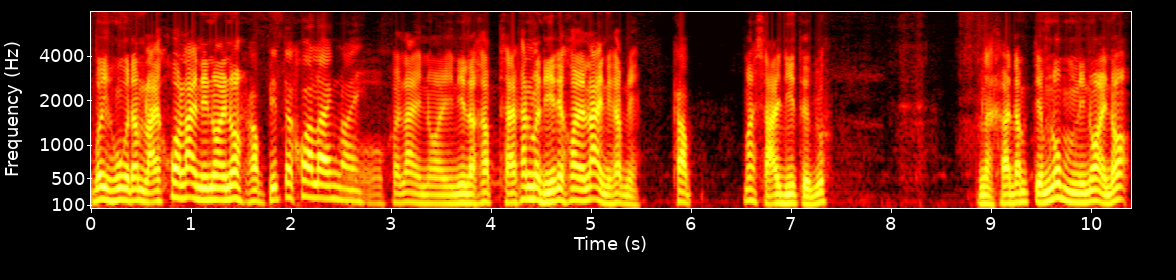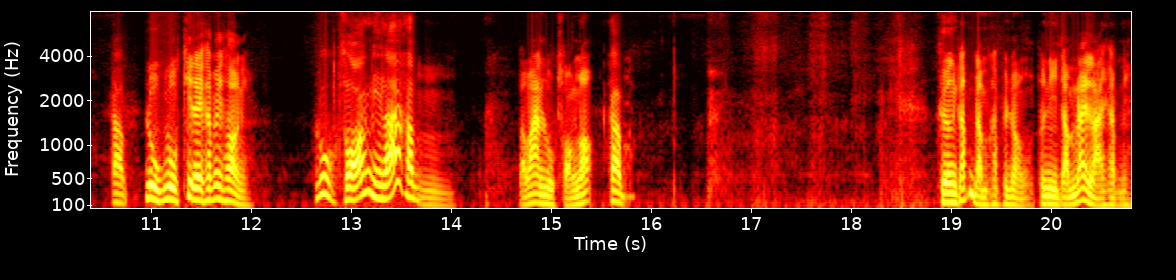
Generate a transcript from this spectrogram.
ใบหูกระดำหลายข้อไล่หน่อยๆเนาะครับพิษตะข้อแรงหน่อยโอ้ข้อไล่หน่อยนี่แหละครับสายพันธุ์มาดีได้ข้อไล่นี่ครับนี่ครับ มาสายดีเติบอยู่นะคะดำเต็มนุ่มนิดหน่อยเนาะครับ ลูกลูกที่ใดครับพี่ทองนี่ ลูกสองนี่ละครับอืมประมาณลูกสองเนาะครับ เครื่องดำดำครับพี่น้อง ตัวนี้ดำไล่หลายครับนี่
